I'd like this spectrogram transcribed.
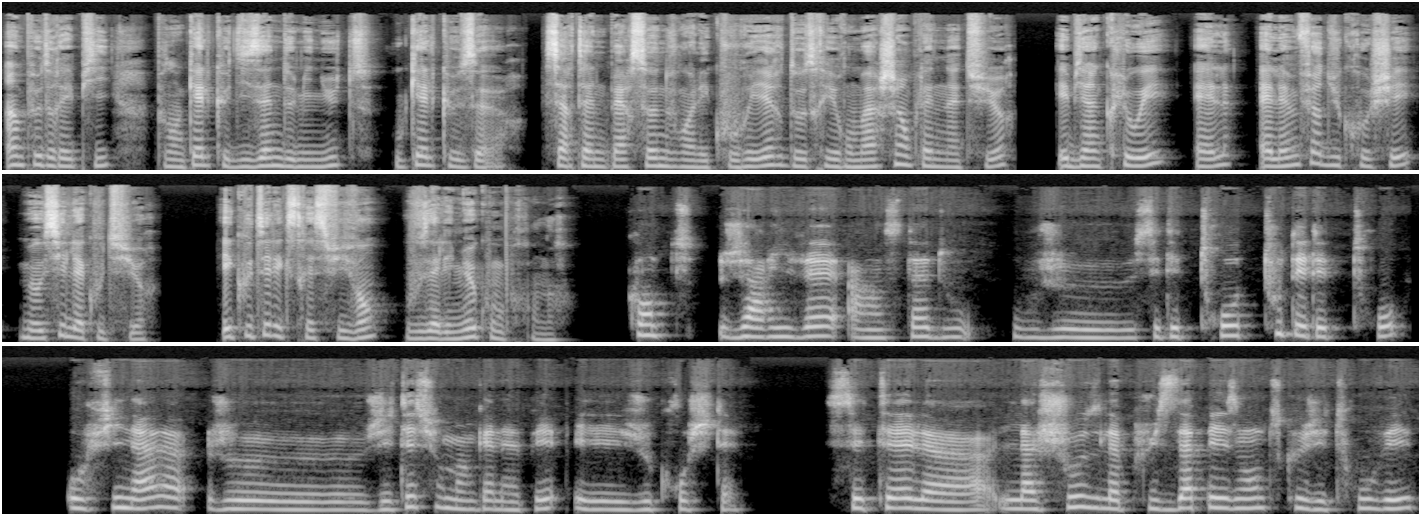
un peu de répit pendant quelques dizaines de minutes ou quelques heures. Certaines personnes vont aller courir, d'autres iront marcher en pleine nature. Eh bien Chloé, elle, elle aime faire du crochet, mais aussi de la couture. Écoutez l'extrait suivant, vous allez mieux comprendre. Quand j'arrivais à un stade où, c'était trop, tout était trop, au final, j'étais sur mon canapé et je crochetais c'était la, la, chose la plus apaisante que j'ai trouvée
